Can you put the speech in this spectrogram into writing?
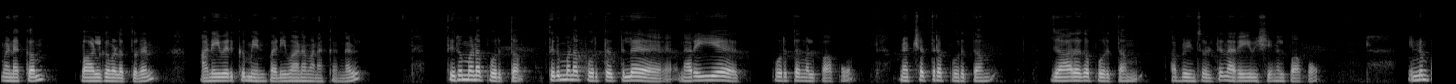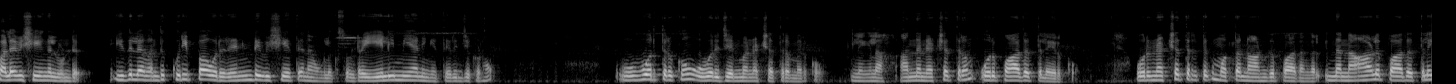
வணக்கம். வாழ்க வளத்துடன். அனைவருக்கும் என் பணிவான வணக்கங்கள். திருமண பொருத்தம். திருமண பொருத்தத்தில் நிறைய பொருத்தங்கள் பார்ப்போம். நட்சத்திர பொருத்தம் ஜாதக பொருத்தம் அப்படின்னு சொல்லிட்டு நிறைய விஷயங்கள் பார்ப்போம். இன்னும் பல விஷயங்கள் உண்டு. இதில் வந்து குறிப்பாக ஒரு ரெண்டு விஷயத்தை நான் உங்களுக்கு சொல்கிறேன் எளிமையாக நீங்கள் தெரிஞ்சுக்கணும். ஒவ்வொருத்தருக்கும் ஒவ்வொரு ஜென்ம நட்சத்திரம் இருக்கும். இல்லைங்களா? அந்த நட்சத்திரம் ஒரு பாதத்தில் இருக்கும். ஒரு நட்சத்திரத்துக்கு மொத்தம் நான்கு பாதங்கள். இந்த நாலு பாதத்தில்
